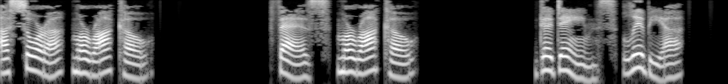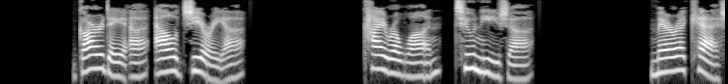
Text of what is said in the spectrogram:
Essaouira, Morocco. Fez, Morocco. Ghadames, Libya. Ghardaia, Algeria. Kairouan, Tunisia. Marrakesh,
